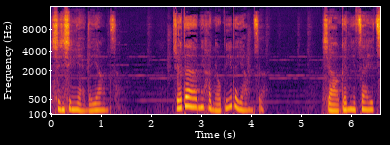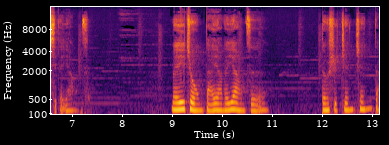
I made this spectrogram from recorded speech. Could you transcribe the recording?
星星眼的样子，觉得你很牛逼的样子，想要跟你在一起的样子，每一种白羊的样子都是真真的。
